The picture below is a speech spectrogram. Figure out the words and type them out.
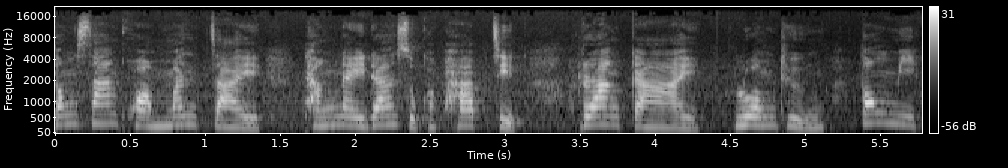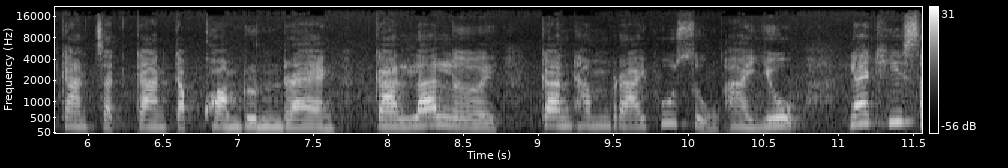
ต้องสร้างความมั่นใจ ทั้งในด้านสุขภาพจิต ร่างกาย รวมถึงต้องมีการจัดการกับความรุนแรง การล่าเลย การทำร้ายผู้สูงอายุ และที่ส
